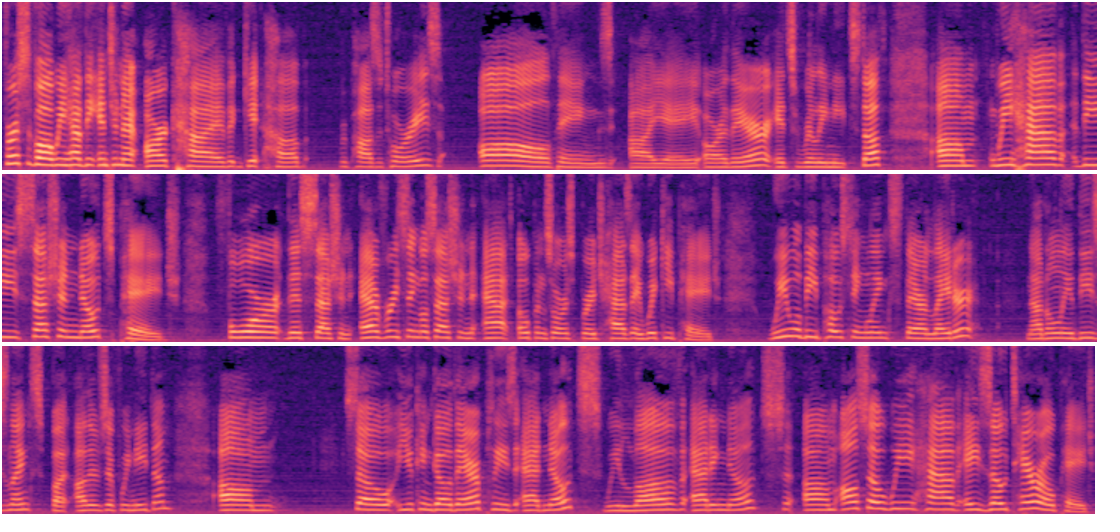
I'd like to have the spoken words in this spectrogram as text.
First of all, we have the Internet Archive GitHub repositories. All things IA are there. It's really neat stuff. Um, we have the session notes page for this session. Every single session at Open Source Bridge has a wiki page. We will be posting links there later, not only these links, but others if we need them. Um, so you can go there. Please add notes. We love adding notes. Um, also, we have a Zotero page.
